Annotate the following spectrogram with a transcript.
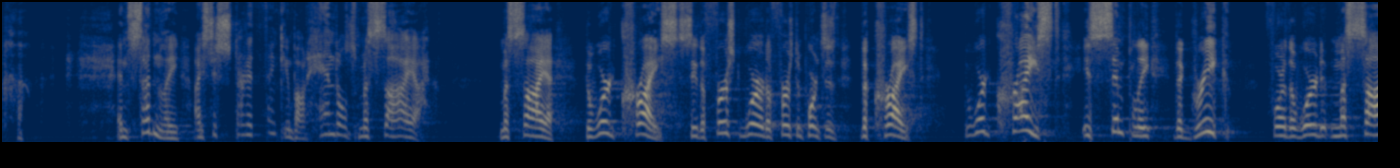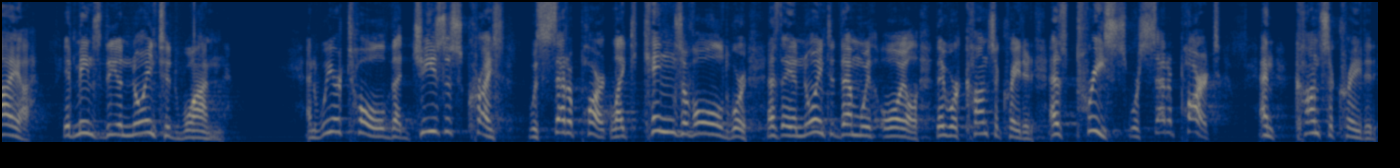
and suddenly, I just started thinking about Handel's Messiah. Messiah. The word Christ. See, the first word of first importance is the Christ. The word Christ is simply the Greek for the word Messiah. It means the anointed one. And we are told that Jesus Christ was set apart like kings of old were as they anointed them with oil. They were consecrated as priests were set apart and consecrated.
